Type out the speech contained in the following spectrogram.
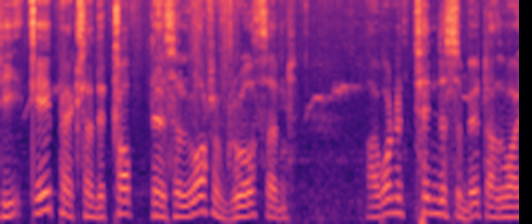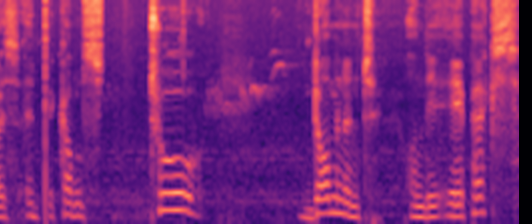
The apex at the top, there's a lot of growth and I want to thin this a bit, otherwise it becomes too dominant on the apex.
